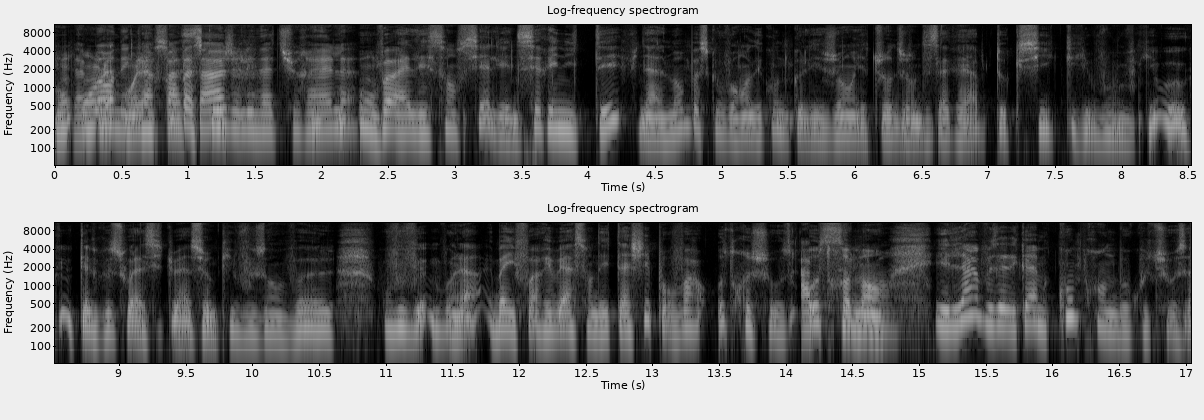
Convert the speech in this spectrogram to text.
On- La mort n'est qu'un passage, elle est naturelle. On on va à l'essentiel, il y a une sérénité finalement, parce que vous vous rendez compte que les gens, il y a toujours des gens désagréables, toxiques, qui vous, qui- euh, quelle que soit la situation, qui vous en veulent. vous- voilà, Eh ben, il faut arriver à s'en détacher pour voir autre chose, autrement. Et là, vous allez quand même comprendre beaucoup de choses.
